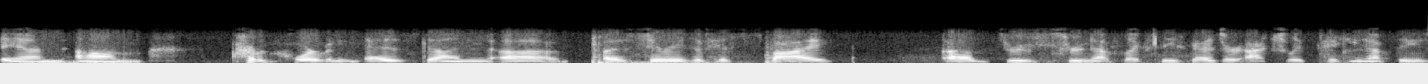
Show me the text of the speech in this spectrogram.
and um, Harvard Corbin has done uh, a series of his spy uh, through through Netflix. These guys are actually picking up these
